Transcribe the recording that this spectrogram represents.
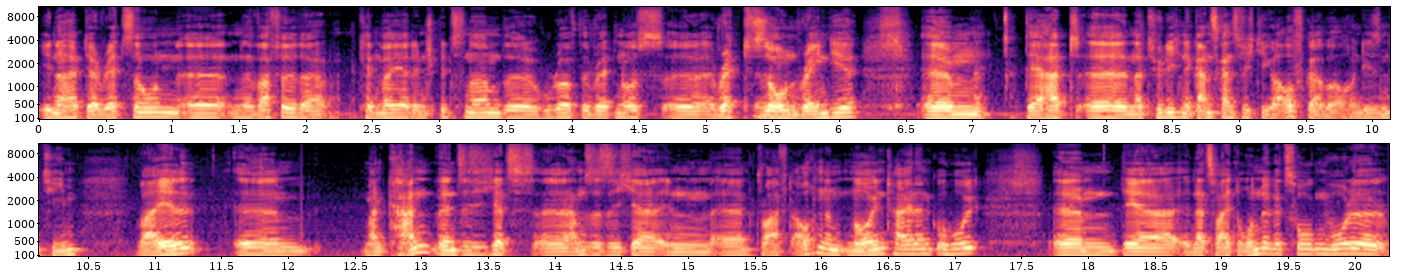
innerhalb der Red Zone äh, eine Waffe, da kennen wir ja den Spitznamen, the Rudolph the Red, Nose, äh, Red Zone Reindeer. Ähm, der hat äh, natürlich eine ganz, ganz wichtige Aufgabe auch in diesem Team, weil ähm, man kann, wenn sie sich jetzt, äh, haben sie sich ja im äh, Draft auch einen neuen Thailand geholt, ähm, der in der zweiten Runde gezogen wurde,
